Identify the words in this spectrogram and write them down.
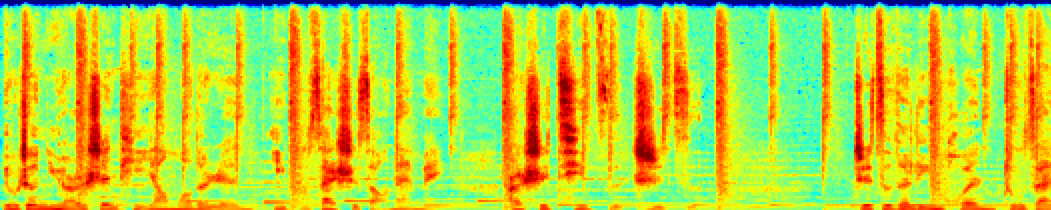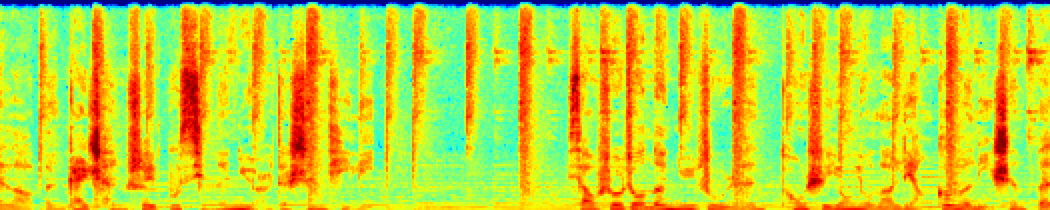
有着女儿身体样貌的人已不再是早奈美。而是妻子、侄子，侄子的灵魂住在了本该沉睡不醒的女儿的身体里。小说中的女主人同时拥有了两个伦理身份：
